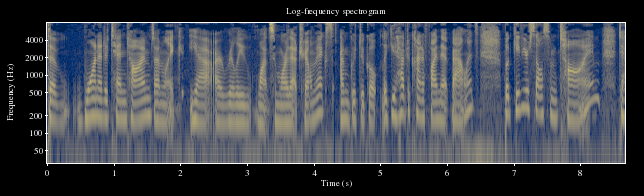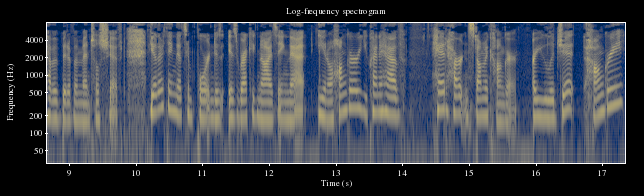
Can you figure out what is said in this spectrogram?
The one out of 10 times, I'm like, yeah, I really want some more of that trail mix. I'm good to go. Like you have to kind of find that balance, but give yourself some time to have a bit of a mental shift. The other thing that's important is, is recognizing that, you know, hunger you kind of have head, heart, and stomach hunger. Are you legit hungry?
